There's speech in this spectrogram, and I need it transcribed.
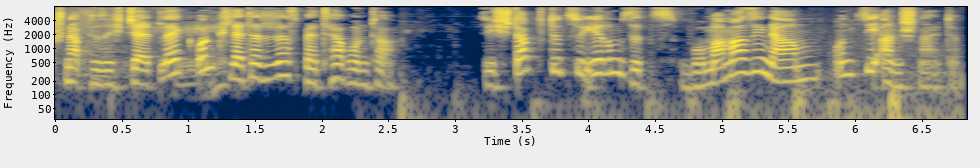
schnappte sich Jetlag und kletterte das Bett herunter. Sie stapfte zu ihrem Sitz, wo Mama sie nahm und sie anschnallte.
